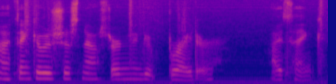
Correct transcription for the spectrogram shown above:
I think it was just now starting to get brighter. I think.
